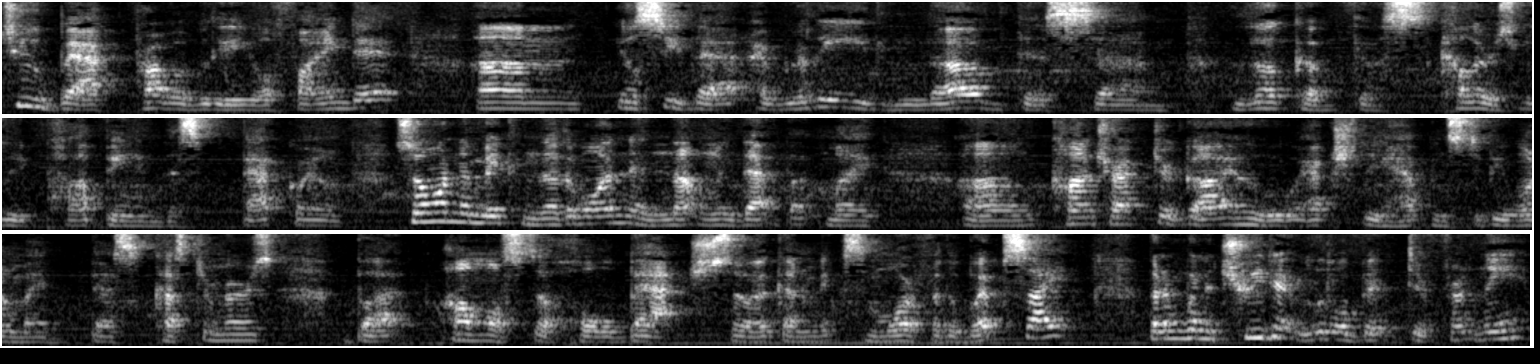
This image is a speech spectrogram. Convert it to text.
two back, probably you'll find it. Um, you'll see that I really love this um, look of those colors really popping in this background. So I wanted to make another one, and not only that, but my contractor guy who actually happens to be one of my best customers, but almost a whole batch. So I got to make some more for the website, but I'm going to treat it a little bit differently.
